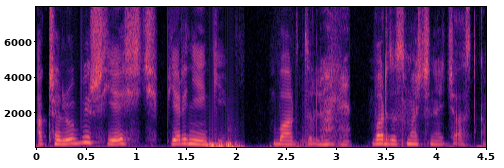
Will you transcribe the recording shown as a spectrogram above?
A czy lubisz jeść pierniki? Bardzo lubię. Bardzo smaczne ciastka.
